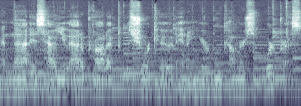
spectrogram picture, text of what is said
And that is how you add a product with shortcode in your WooCommerce WordPress.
